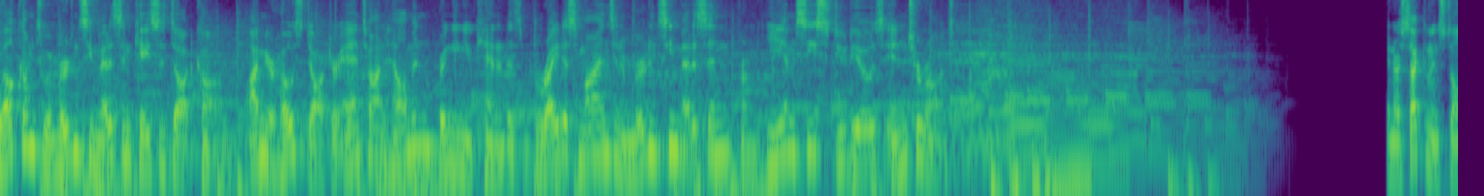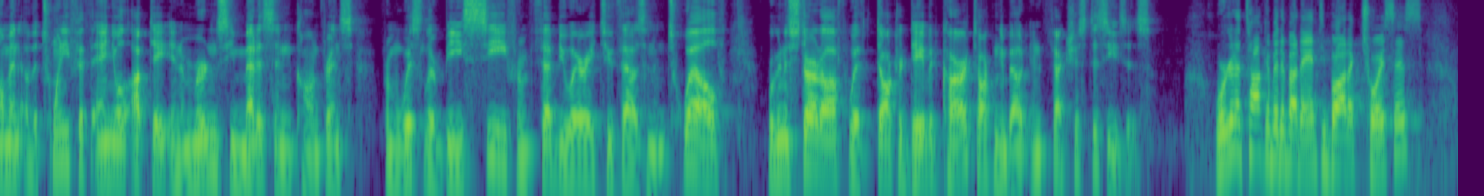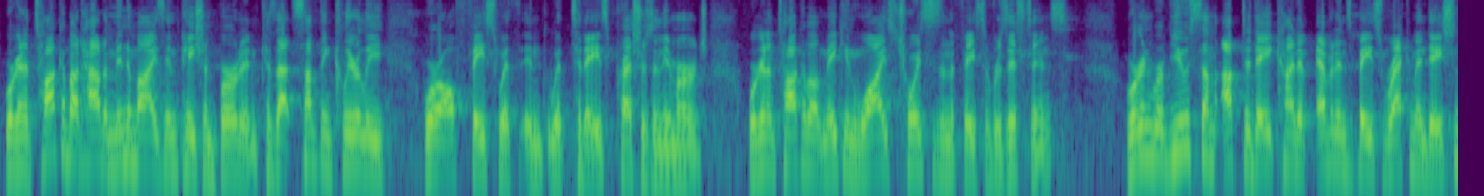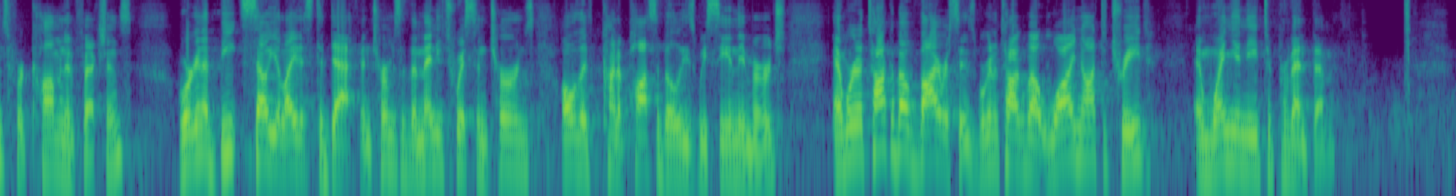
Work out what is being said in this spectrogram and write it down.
Welcome to EmergencyMedicineCases.com. I'm your host, Dr. Anton Helman, bringing you Canada's brightest minds in emergency medicine from EMC Studios in Toronto. In our second installment of the 25th Annual Update in Emergency Medicine Conference from Whistler, BC from February 2012, we're going to start off with Dr. David Carr talking about infectious diseases. We're going to talk a bit about antibiotic choices. We're going to talk about how to minimize inpatient burden, because that's something clearly we're all faced with in, with today's pressures in the emerge. We're going to talk about making wise choices in the face of resistance. We're going to review some up to date kind of evidence based recommendations for common infections. We're going to beat cellulitis to death in terms of the many twists and turns, all the kind of possibilities we see in the emerge. And we're going to talk about viruses. We're going to talk about why not to treat and when you need to prevent them.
